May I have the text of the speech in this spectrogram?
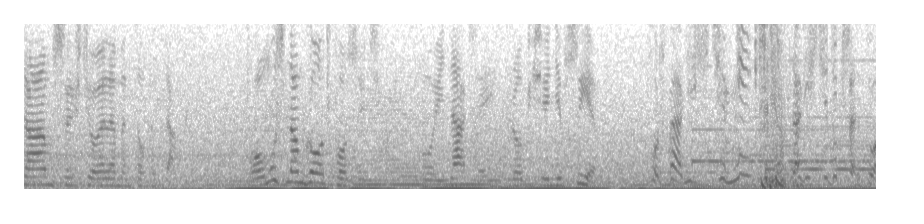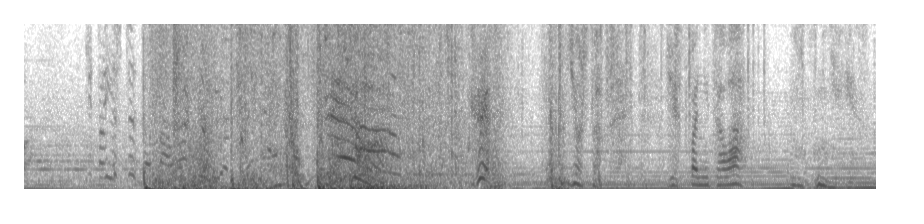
sam sześcioelementowy zamek. Pomóż nam go otworzyć, bo inaczej zrobi się nieprzyjemnie. Porwaliście mnie i przywiązaliście do krzesła. Czy to jeszcze za mało? Już dobrze. Jest pani cała? Nic mi nie jest.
